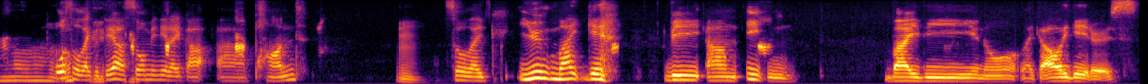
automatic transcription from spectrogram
Ah, Also, like there are so many like a uh, uh, pond, Mm. so like you might get be um eaten by the you know like alligators.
